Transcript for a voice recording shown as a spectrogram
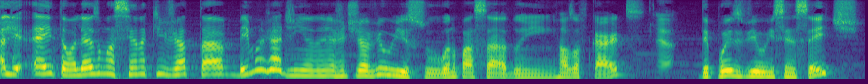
Ali, é, então, aliás, uma cena que já tá bem manjadinha, né? A gente já viu isso o ano passado em House of Cards. É. Depois viu em Sense8.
